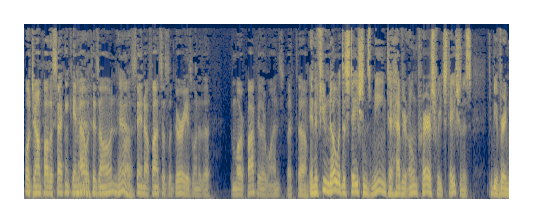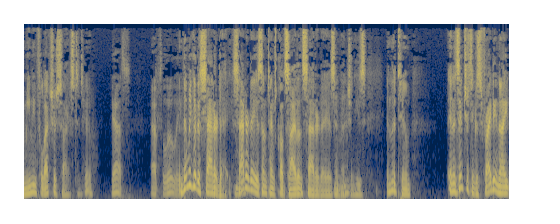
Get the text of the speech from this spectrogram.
Well, John Paul II came Yeah. out with his own. Yeah. Well, St. Alphonsus Liguori is one of the, the more popular ones, but um, And if you know what the stations mean, to have your own prayers for each station is can be a very meaningful exercise to do. yes, absolutely. And then we go to Saturday. Saturday is sometimes called Silent Saturday, as I mentioned. He's in the tomb. And it's interesting because Friday night,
